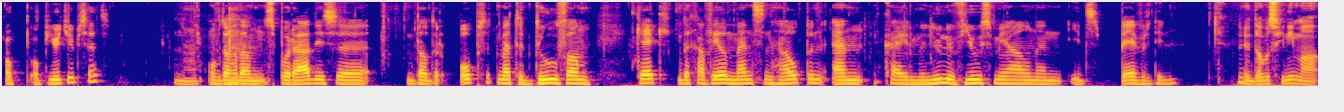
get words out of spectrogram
op, op YouTube zet. Of dat je dan sporadisch dat erop zet met het doel van... Kijk, dat gaat veel mensen helpen en ik ga hier miljoenen views mee halen en iets bij verdienen. Nee, dat misschien niet, maar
